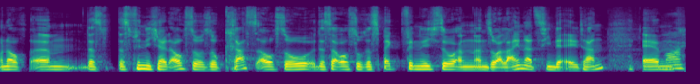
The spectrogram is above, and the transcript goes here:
Und auch, ähm, das, das finde ich halt auch so, so krass auch so, das ist auch so Respekt, finde ich, so an, an so alleinerziehende Eltern. Ähm, Boah,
